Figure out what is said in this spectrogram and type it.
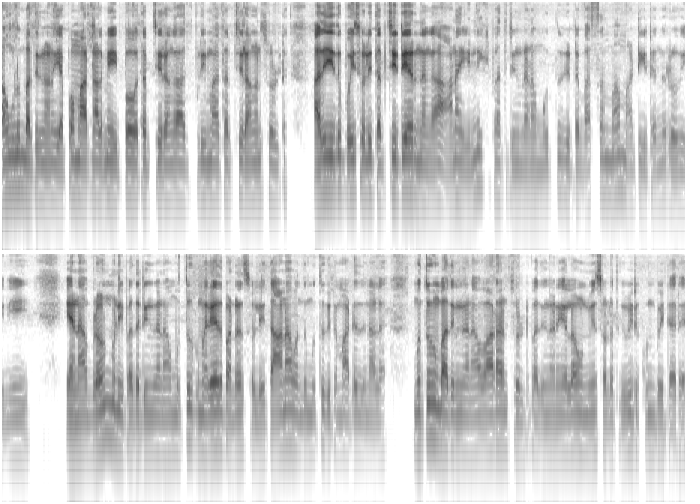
அவங்களும் பார்த்துட்டிங்கன்னா எப்போ மாட்டினாலுமே இப்போ தப்பிச்சிடுறாங்க அப்படிமா தப்பிச்சிடுறாங்கன்னு சொல்லிட்டு அது இது போய் சொல்லி தப்பிச்சிட்டே இருந்தாங்க. ஆனால் இன்றைக்கி பார்த்துட்டிங்கன்னா முத்துக்கிட்ட வசமாக மாட்டிக்கிட்டாங்க ரோஹிணி. ஏன்னா ப்ரௌன் மணி பார்த்துட்டிங்கன்னா முத்துக்கு மரியாதை பண்ணுறேன்னு சொல்லி தானாக வந்து முத்துக்கிட்ட மாட்டதுனால முத்துக்கும் பார்த்துட்டிங்கன்னா வாடான்னு சொல்லிட்டு பார்த்தீங்கன்னா எல்லா உண்மையும் சொல்கிறதுக்கு வீட்டுக்கு கொண்டு போயிட்டாரு.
